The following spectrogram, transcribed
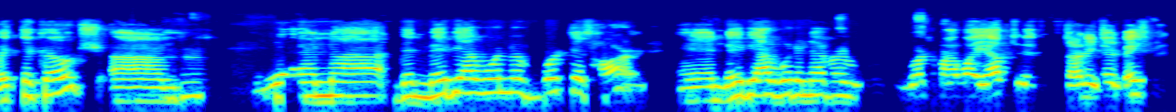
with the coach, um, mm-hmm. then uh, then maybe I wouldn't have worked as hard, and maybe I would have never worked my way up to starting third baseman.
